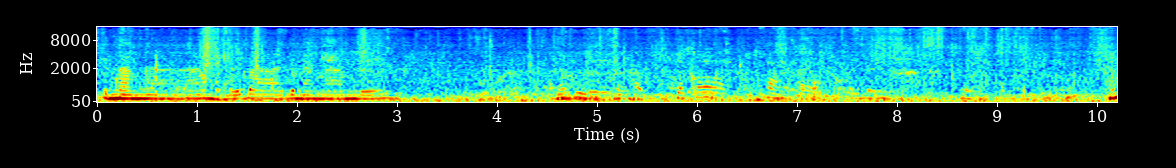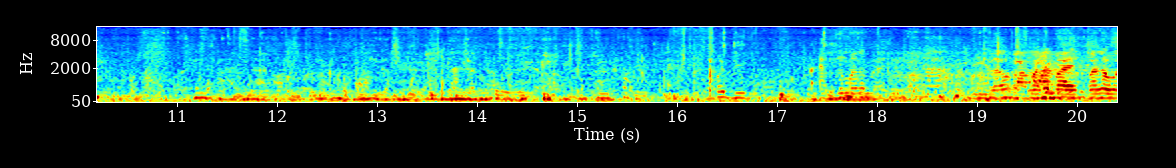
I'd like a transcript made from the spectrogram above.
เป็นนางงามบายบายเป็นนางงาม แอบขึ้นมาทำไม ดีแล้ว มาทำไม มาทำไม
